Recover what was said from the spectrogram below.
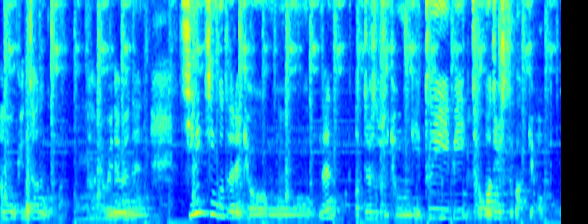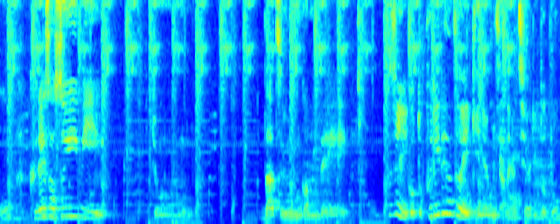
아니요 괜찮은 것 같아요. 왜냐면은 신입 친구들의 경우는 어쩔 수 없이 경기 투입이 적어질 수밖에 없고 그래서 수입이 좀 낮은 건데 사실 이것도 프리랜서의 개념이잖아요. 치어리더도.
